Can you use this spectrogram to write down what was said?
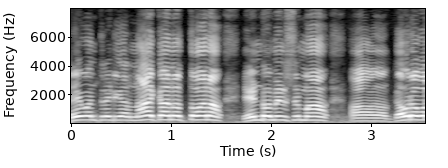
రేవంత్ రెడ్డి గారి నాయకత్వాన ఎండోమెంట్స్ మా గౌరవ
